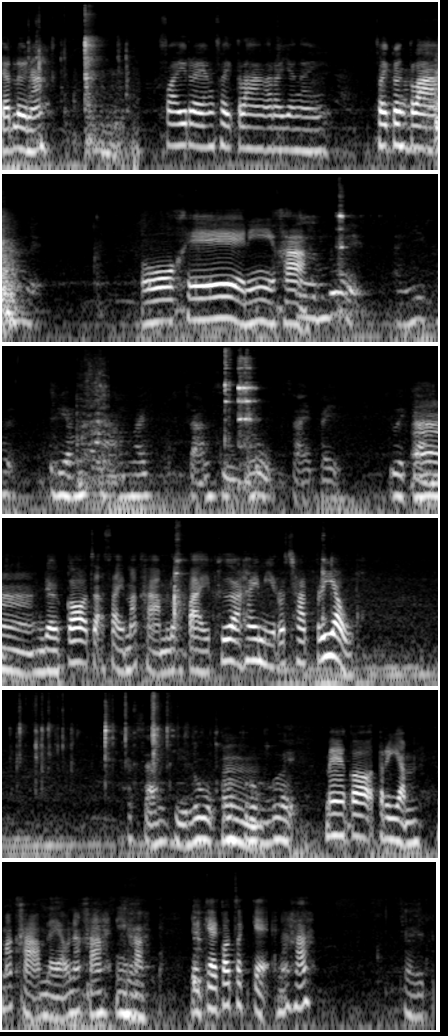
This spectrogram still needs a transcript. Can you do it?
แก๊สเลยนะ ไฟแรงไฟกลางอะไรยังไง ไฟกลางๆโอเคนี่ค่ะ เติมด้วย อันนี้คือเตรียมมะขามไว้สามสี่ลูกใส่ไปด้วยกัอ่าเดี๋ยวก็จะใส่มะขามลงไปเพื่อให้มีรสชาติเปรี้ยว สักสามสี่ลูกอืก็มปรุงด้วย แม่ก็เตรียมมะขามแล้วนะคะ นี่ค่ะ เดี๋ยวแกก็จะแกะนะคะ ใส่ไป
